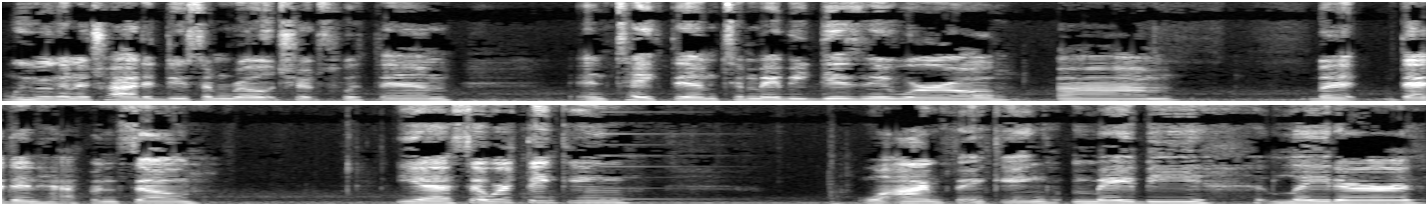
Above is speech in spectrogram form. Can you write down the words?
we were going to try to do some road trips with them and take them to maybe disney world um but that didn't happen. So yeah so we're thinking well i'm thinking maybe later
